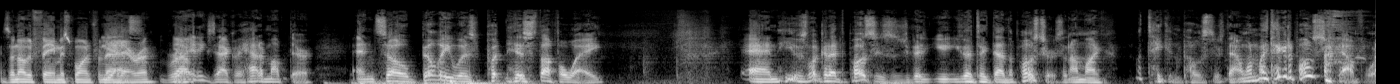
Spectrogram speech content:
It's another famous one from that Yes, era. Right, Yep. exactly. Had him up there. And so Billy was putting his stuff away. And he was looking at the posters. He says, you got you, you got to take down the posters. And I'm like, I'm not taking the posters down. What am I taking the posters down for?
